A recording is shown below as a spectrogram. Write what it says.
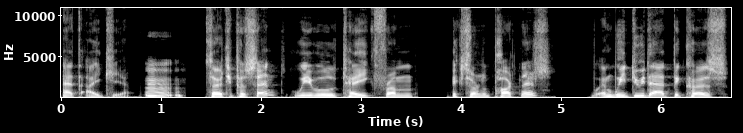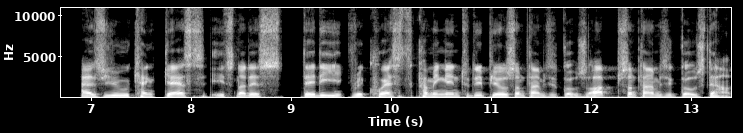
at IKEA. Mm. 30% we will take from external partners and we do that because, as you can guess, it's not a steady request coming into DPO. Sometimes it goes up, sometimes it goes down.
